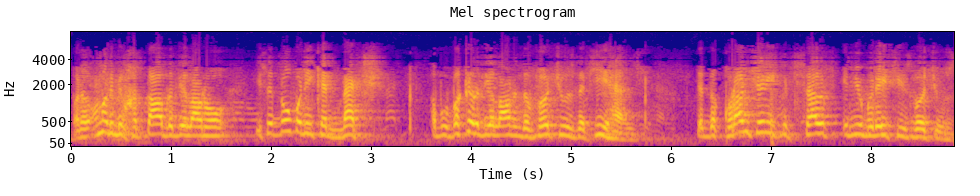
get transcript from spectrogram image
But Umar ibn Khattab he said nobody can match Abu Bakr radiallahu anh in the virtues that he has. That the Quran Sharif itself enumerates his virtues.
